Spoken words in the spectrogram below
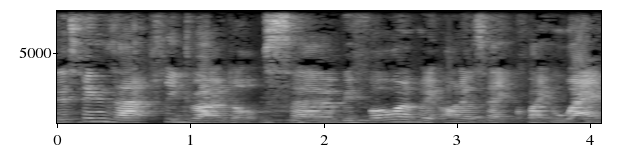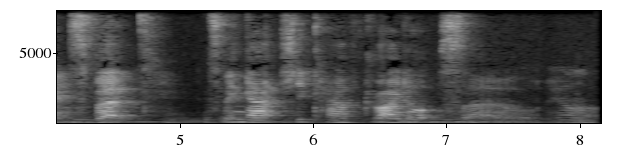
This thing's actually dried up, so before when I put it on it was like quite wet, but this thing actually kind of dried up, so yeah.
